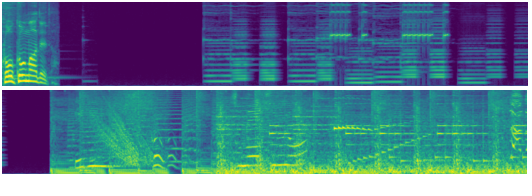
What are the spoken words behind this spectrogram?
ここまでだ。レディーゴー。発明するよ科学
